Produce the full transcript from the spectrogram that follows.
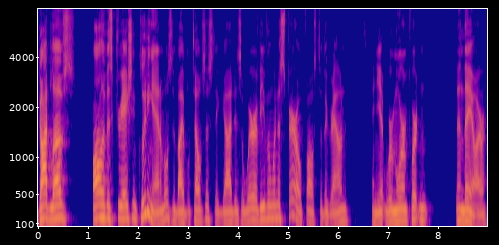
God loves all of his creation, including animals. The Bible tells us that God is aware of even when a sparrow falls to the ground, and yet we're more important than they are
